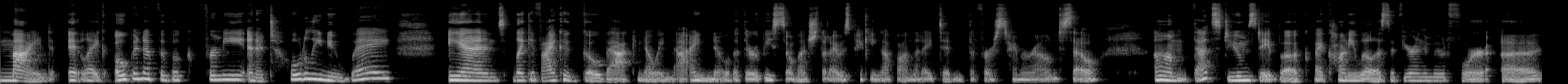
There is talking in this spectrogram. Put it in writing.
mind. It like opened up the book for me in a totally new way. And like if I could go back knowing that, I know that there would be so much that I was picking up on that I didn't the first time around. So um, that's Doomsday Book by Connie Willis. If you're in the mood for a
